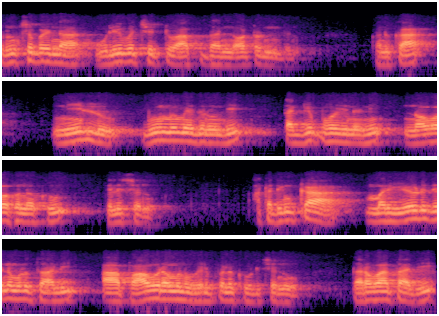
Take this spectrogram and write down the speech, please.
తుంచబడిన ఒలివ చెట్టు ఆకు దాని నోట నుండును. కనుక నీళ్ళు భూమి మీద నుండి తగ్గిపోయినని నోవహునకు తెలిసెను. అతడింకా మరి ఏడు దినములు తాలి ఆ పావురమును వెలుపలకు విడిచెను. తర్వాత అది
